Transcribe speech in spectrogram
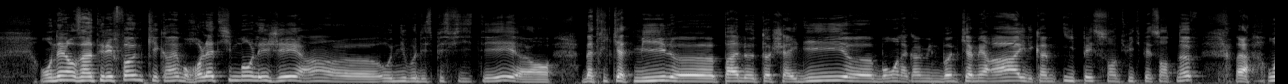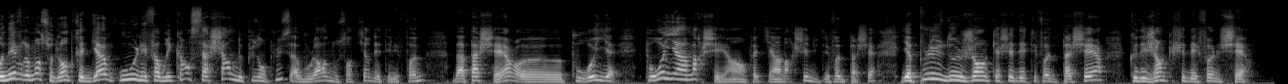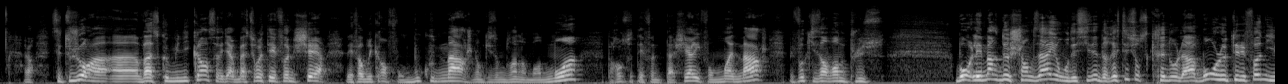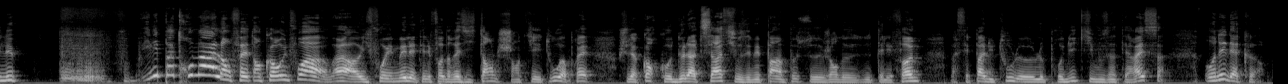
on est dans un téléphone qui est quand même relativement léger hein, euh, au niveau des spécificités. Alors, batterie 4000, euh, pas de Touch ID. Euh, bon, on a quand même une bonne caméra. Il est quand même IP68, IP69. Voilà, on est vraiment sur de l'entrée de gamme où les fabricants s'acharnent de plus en plus à vouloir nous sortir des téléphones bah, pas chers. pour, eux, il y a, un marché. Hein. En fait, il y a un marché du téléphone pas cher. Il y a plus de gens qui achètent des téléphones pas chers que des gens qui achètent des téléphones chers. Alors, c'est toujours un, vase communicant, ça veut dire que bah, sur les téléphones chers, les fabricants font beaucoup de marge, donc ils ont besoin d'en vendre moins. Par contre, sur les téléphones pas chers, ils font moins de marge, mais il faut qu'ils en vendent plus. Bon, les marques de Shanzai ont décidé de rester sur ce créneau-là. Bon, le téléphone, il est il n'est pas trop mal en fait, encore une fois. Voilà, il faut aimer les téléphones résistants, chantier et tout. Après, je suis d'accord qu'au-delà de ça, si vous n'aimez pas un peu ce genre de, téléphone, bah, c'est pas du tout le, produit qui vous intéresse. On est d'accord.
